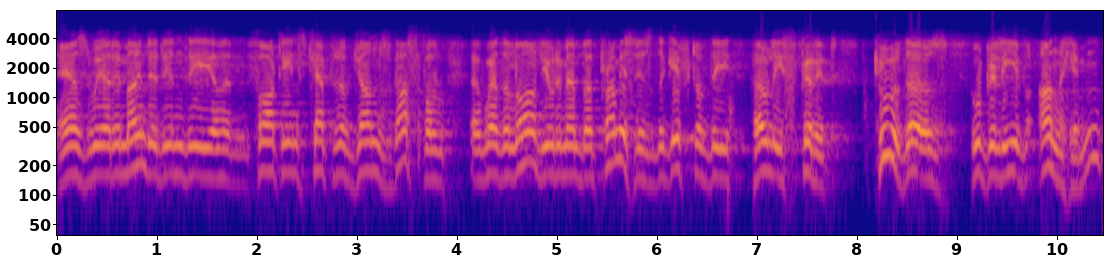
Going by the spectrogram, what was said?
as we are reminded in the uh, 14th chapter of John's Gospel, uh, where the Lord, you remember, promises the gift of the Holy Spirit to those who believe on him,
